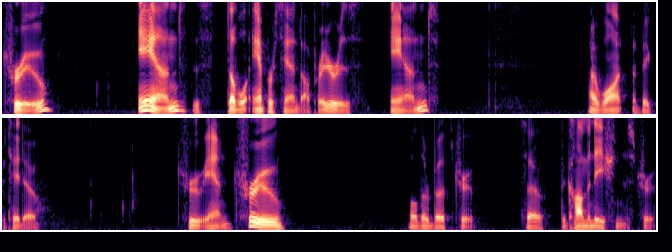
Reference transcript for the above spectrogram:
true, and this double ampersand operator is and I want a baked potato true and true, well, they're both true. So the combination is true.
